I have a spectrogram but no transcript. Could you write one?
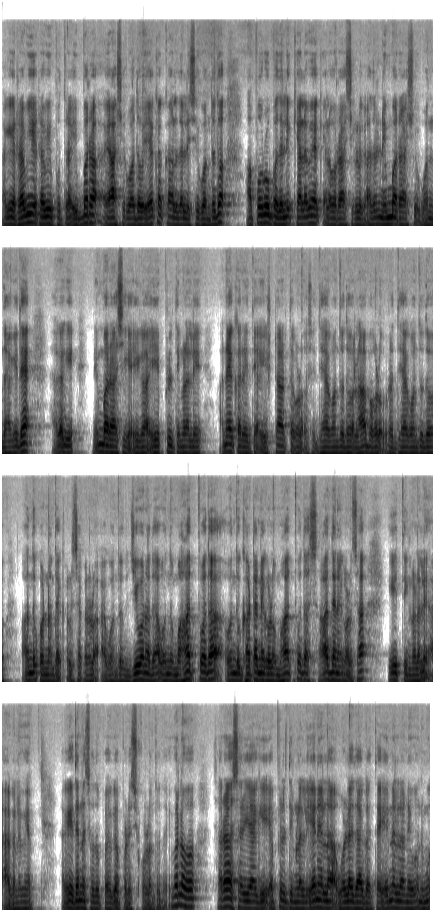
ಹಾಗೆ ರವಿ ರವಿ ಪುತ್ರ ಇಬ್ಬರ ಆಶೀರ್ವಾದವು ಏಕಕಾಲದಲ್ಲಿ ಸಿಗುವಂಥದ್ದು. ಅಪರೂಪದಲ್ಲಿ ಕೆಲವೇ ಕೆಲವು ರಾಶಿಗಳಿಗೆ ಆದರೆ ನಿಮ್ಮ ರಾಶಿ ಒಂದಾಗಿದೆ. ಹಾಗಾಗಿ ನಿಮ್ಮ ರಾಶಿಗೆ ಈಗ ಏಪ್ರಿಲ್ ತಿಂಗಳಲ್ಲಿ ಅನೇಕ ರೀತಿಯ ಇಷ್ಟಾರ್ಥಗಳು, ಸಿದ್ಧಿಯಾಗುವಂಥದ್ದು, ಲಾಭಗಳು, ವೃದ್ಧಿಯಾಗುವಂಥದ್ದು, ಅಂದುಕೊಂಡಂಥ ಕೆಲಸಗಳು ಆಗುವಂಥದ್ದು. ಜೀವನದ ಒಂದು ಮಹತ್ವದ ಒಂದು ಘಟನೆಗಳು, ಮಹತ್ವದ ಸಾಧನೆಗಳು ಸಹ ಈ ತಿಂಗಳಲ್ಲಿ ಆಗಲಿವೆ. ಹಾಗೆ ಇದನ್ನು ಸದುಪಯೋಗ ಪಡಿಸಿಕೊಳ್ಳುವಂಥದ್ದು ಇವೆಲ್ಲವೂ ಸರಾಸರಿಯಾಗಿ ಏಪ್ರಿಲ್ ತಿಂಗಳಲ್ಲಿ ಏನೆಲ್ಲ ಒಳ್ಳೆಯದಾಗುತ್ತೆ, ಏನೆಲ್ಲ ನೀವು ನೀವು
